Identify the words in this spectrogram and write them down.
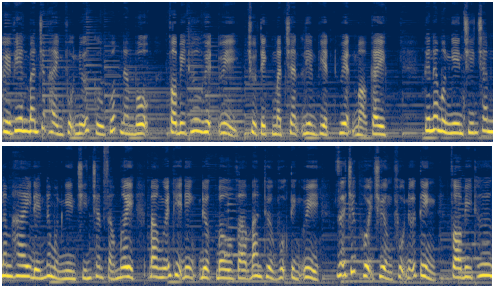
ủy viên Ban chấp hành Phụ nữ Cứu Quốc Nam Bộ, phó bí thư huyện ủy, chủ tịch Mặt trận Liên Việt huyện Mỏ Cây. Từ năm 1952 đến năm 1960, bà Nguyễn Thị Định được bầu vào Ban Thường vụ tỉnh ủy, giữ chức Hội trưởng Phụ nữ tỉnh, Phó Bí thư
